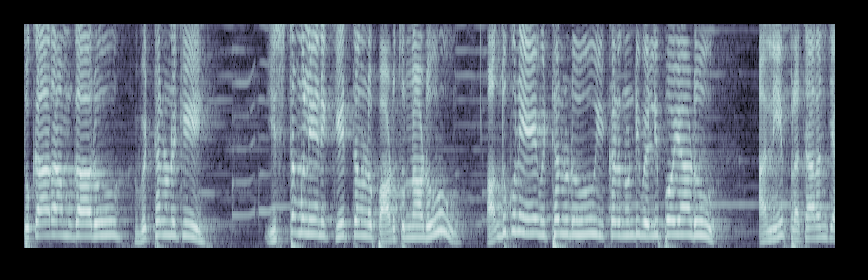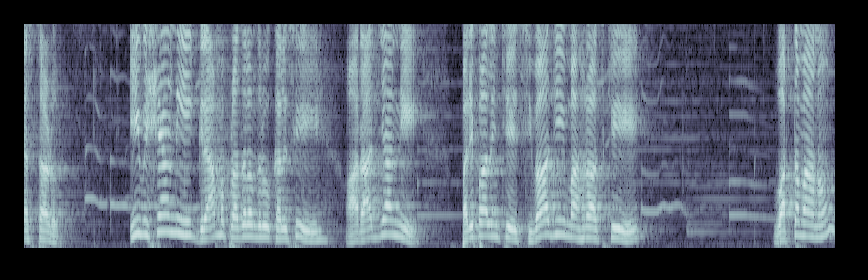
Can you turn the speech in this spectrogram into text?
తుకారాం గారు విఠలునికి ఇష్టము లేని కీర్తనలు పాడుతున్నాడు. అందుకునే విఠలుడు ఇక్కడ నుండి వెళ్ళిపోయాడు అని ప్రచారం చేస్తాడు. ఈ విషయాన్ని గ్రామ ప్రజలందరూ కలిసి ఆ రాజ్యాన్ని పరిపాలించే శివాజీ మహారాజ్కి వర్తమానం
